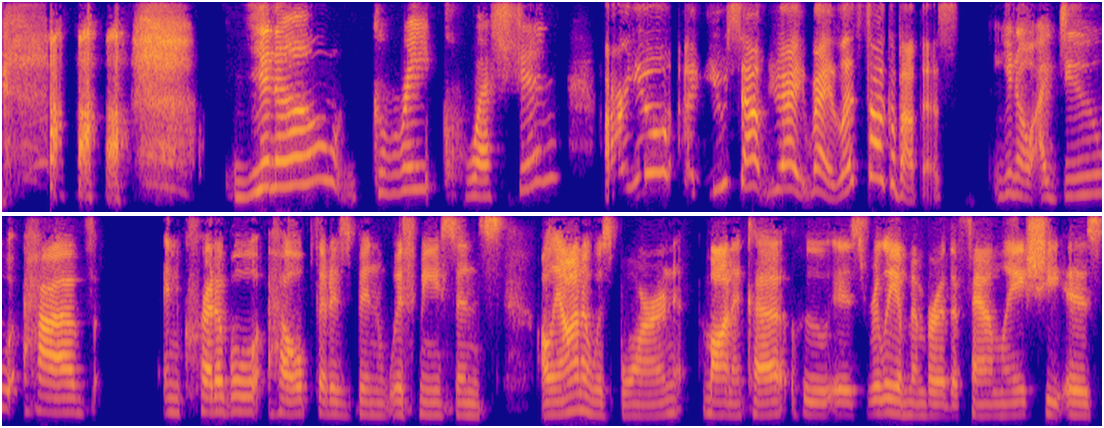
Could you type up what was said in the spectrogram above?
you know, great question. Are you? You sound right. Right. Let's talk about this. You know, I do have incredible help that has been with me since Aliana was born. Monica, who is really a member of the family, she is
